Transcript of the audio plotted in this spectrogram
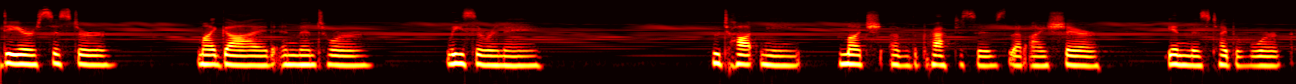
dear sister, my guide and mentor, Lisa Renee, who taught me much of the practices that I share in this type of work.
